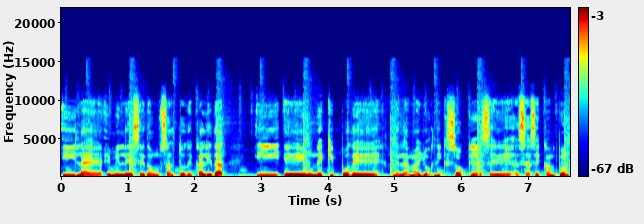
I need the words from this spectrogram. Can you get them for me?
y la MLS da un salto de calidad y eh, un equipo de, la Major League Soccer se, hace campeón.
